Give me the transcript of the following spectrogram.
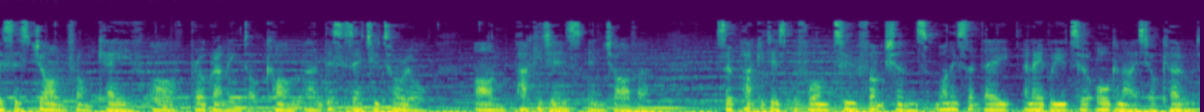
This is John from caveofprogramming.com and this is a tutorial on packages in Java. So packages perform two functions. One is that they enable you to organize your code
